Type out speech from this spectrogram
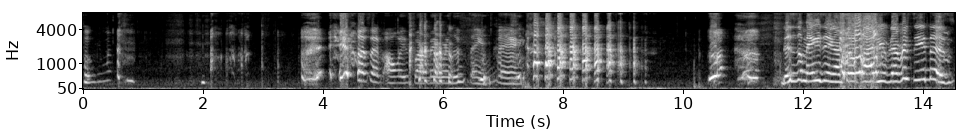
Pokemon? because I've always thought they were the same thing. This is amazing. I'm so glad you've never seen this.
